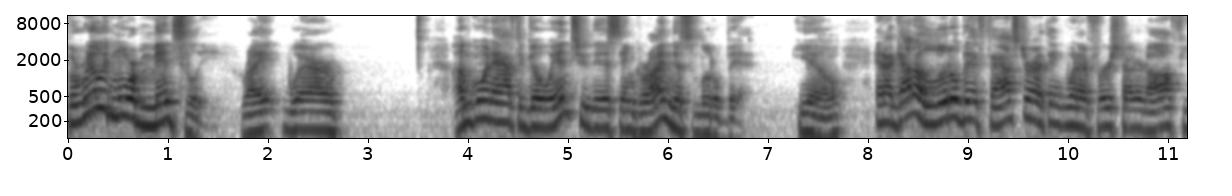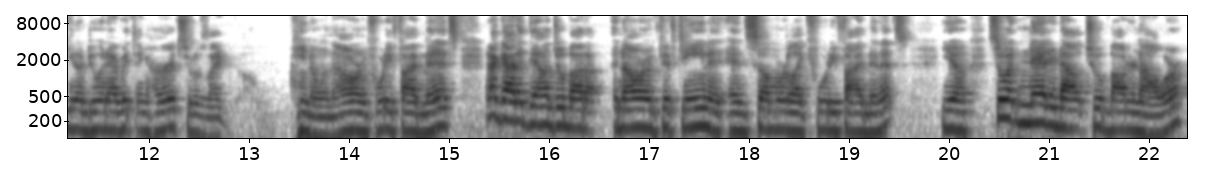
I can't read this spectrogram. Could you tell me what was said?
but really more mentally, right? Where I'm going to have to go into this and grind this a little bit, you know. And I got a little bit faster. I think when I first started off, you know, doing everything hurts, it was like, you know, an hour and 45 minutes. And I got it down to about an hour and 15, and, and some were like 45 minutes, you know. So it netted out to about an hour.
